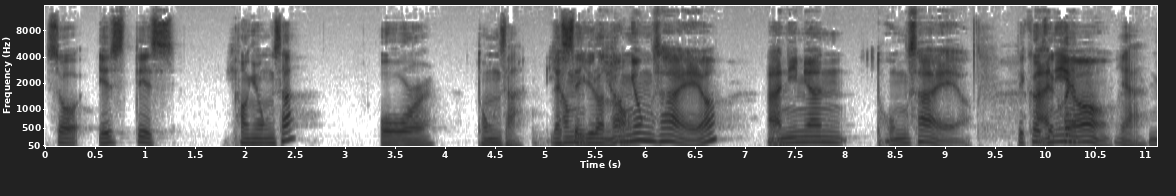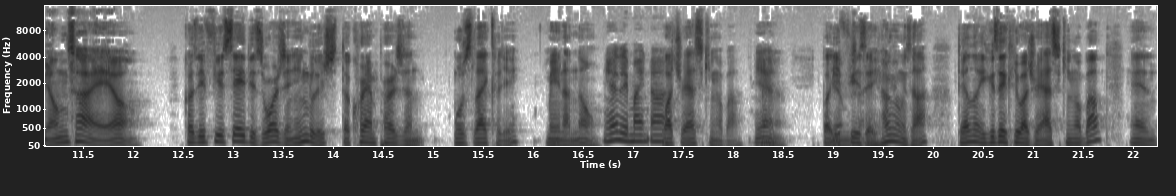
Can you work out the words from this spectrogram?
So, is this 형용사 or 동사? Let's say you don't know. 형용사예요? 아니면 동사예요? Because the 아니요. Korean- yeah. 명사예요. Because if you say these words in English, the Korean person most likely may not know Yeah, they might not. what you're asking about. Yeah. right? But You know if what you I'm say 형용사, they'll know exactly what you're asking about and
